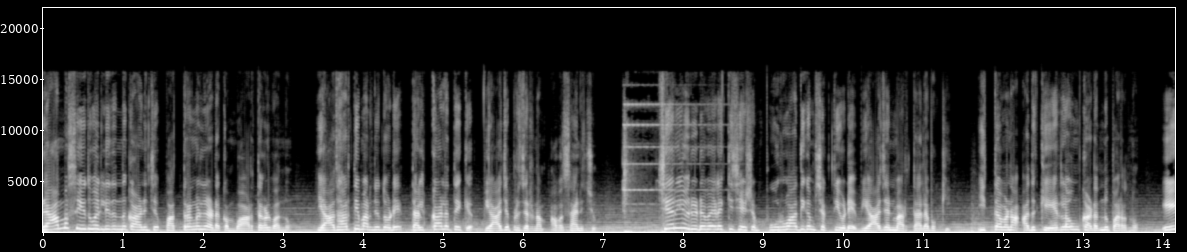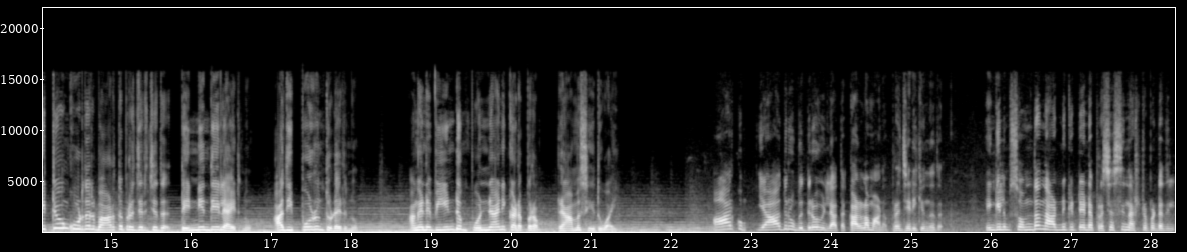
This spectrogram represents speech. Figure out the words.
രാമസേതുവല്ലിതെന്ന് കാണിച്ച് പത്രങ്ങളിലടക്കം വാർത്തകൾ വന്നു. യാഥാർത്ഥ്യമറിഞ്ഞതോടെ തൽക്കാലത്തേക്ക് വ്യാജപ്രചരണം അവസാനിച്ചു. ചെറിയൊരിടവേളയ്ക്ക് ശേഷം പൂർവാധികം ശക്തിയോടെ വ്യാജന്മാർ തലപൊക്കി. ഇത്തവണ അത് കേരളവും കടന്നു പറന്നു. ഏറ്റവും കൂടുതൽ വാർത്ത പ്രചരിച്ചത് തെന്നിന്ത്യയിലായിരുന്നു. അതിപ്പോഴും തുടരുന്നു. അങ്ങനെ വീണ്ടും പൊന്നാനി കടപ്പുറം രാമസേതുവായി. ആർക്കും യാതൊരു ഇല്ലാത്ത കള്ളമാണ് പ്രചരിക്കുന്നത്. എങ്കിലും സ്വന്തം നാടിന് കിട്ടേണ്ട പ്രശസ്തി നഷ്ടപ്പെട്ടതിൽ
